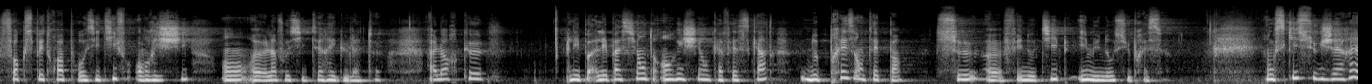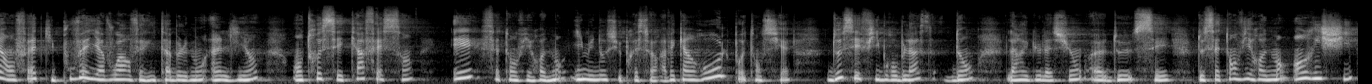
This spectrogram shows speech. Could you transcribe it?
FOXP3 positifs enrichis en euh, lymphocytes régulateurs. Alors que les, patientes enrichies en café 4 ne présentaient pas ce euh, phénotype immunosuppresseur. Donc, ce qui suggérait en fait qu'il pouvait y avoir véritablement un lien entre ces cafés sains et cet environnement immunosuppresseur, avec un rôle potentiel de ces fibroblastes dans la régulation euh, de, de cet environnement enrichi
